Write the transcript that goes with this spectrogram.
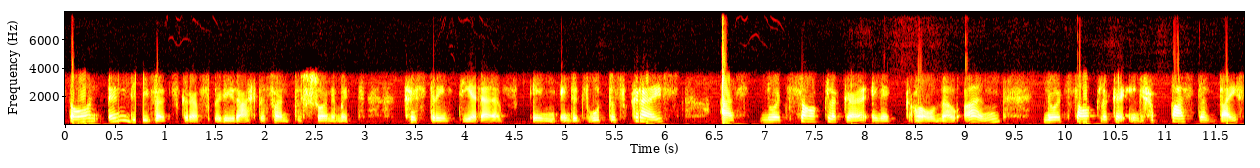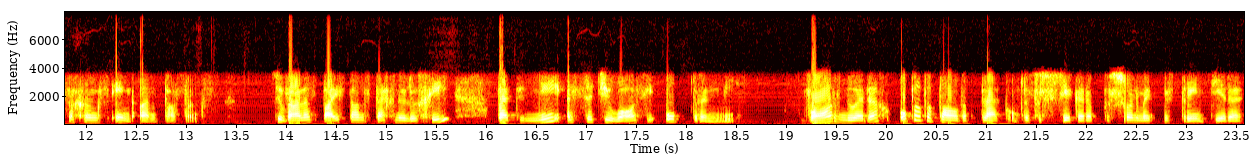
staan in die wetskrif oor die regte van persone met gestremthede en en dit word beskryf as noodsaaklike en ek haal nou aan noodsaaklike en gepaste wysigings en aanpassings sowel as bystandstegnologie wat nie 'n situasie opdring nie waar nodig op 'n bepaalde plek om te verseker dat persone met gestremthede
